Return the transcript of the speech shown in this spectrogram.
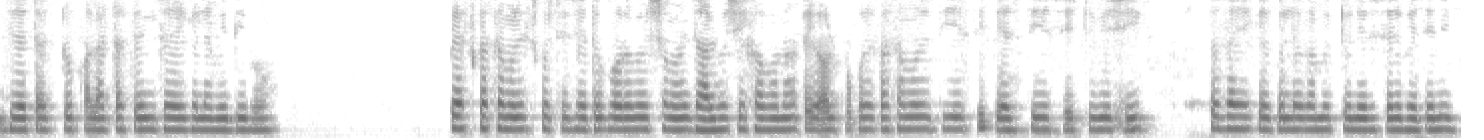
জিরাটা একটু কালারটা চেঞ্জ হয়ে গেলে আমি দিব। পেঁয়াজ, কাঁচামরিচ করছি যেহেতু গরমের সময় ঝাল বেশি খাব না, তাই অল্প করে কাঁচামরিচ দিয়েছি, পেঁয়াজ দিয়েছি একটু বেশি। তো যাই হোক এগুলো আমি একটু নেড়ে চেড়ে ভেজে নিব।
